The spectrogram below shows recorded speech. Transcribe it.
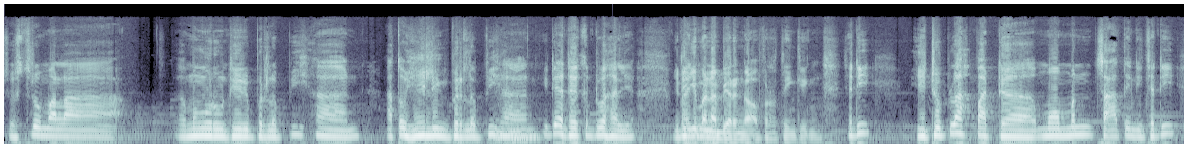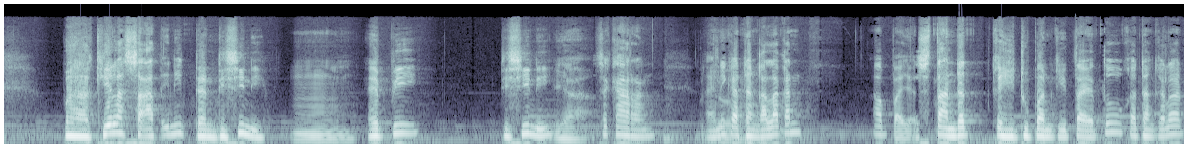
justru malah eh, mengurung diri berlebihan atau healing berlebihan. Ini ada kedua hal ya. Jadi gimana biar nggak overthinking? Jadi hiduplah pada momen saat ini. Jadi bahagialah saat ini dan di sini. Hmm. Happy di sini Iya. sekarang. Nah, ini kadangkala kan apa ya? Standar kehidupan kita itu kadangkala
